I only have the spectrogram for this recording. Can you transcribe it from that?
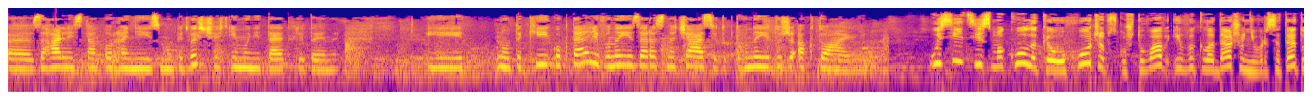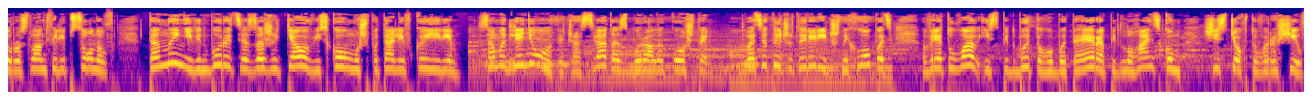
е, загальний стан організму, підвищують імунітет людини. І ну, такі коктейлі вони є зараз на часі, тобто вони є дуже актуальні. Усі ці смаколики охоче б скуштував і викладач університету Руслан Філіпсонов. Та нині він бореться за життя у військовому шпиталі в Києві. Саме для нього під час свята збирали кошти. 24-річний хлопець врятував із підбитого БТРа під Луганськом шістьох товаришів.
